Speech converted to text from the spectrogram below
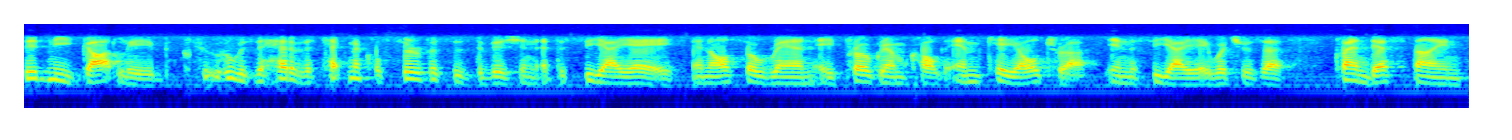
Sidney Gottlieb, who, was the head of the Technical Services Division at the CIA and also ran a program called MK Ultra in the CIA, which was a clandestine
